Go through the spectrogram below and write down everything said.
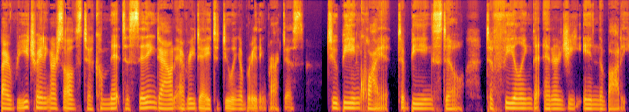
by retraining ourselves to commit to sitting down every day to doing a breathing practice, to being quiet, to being still, to feeling the energy in the body,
